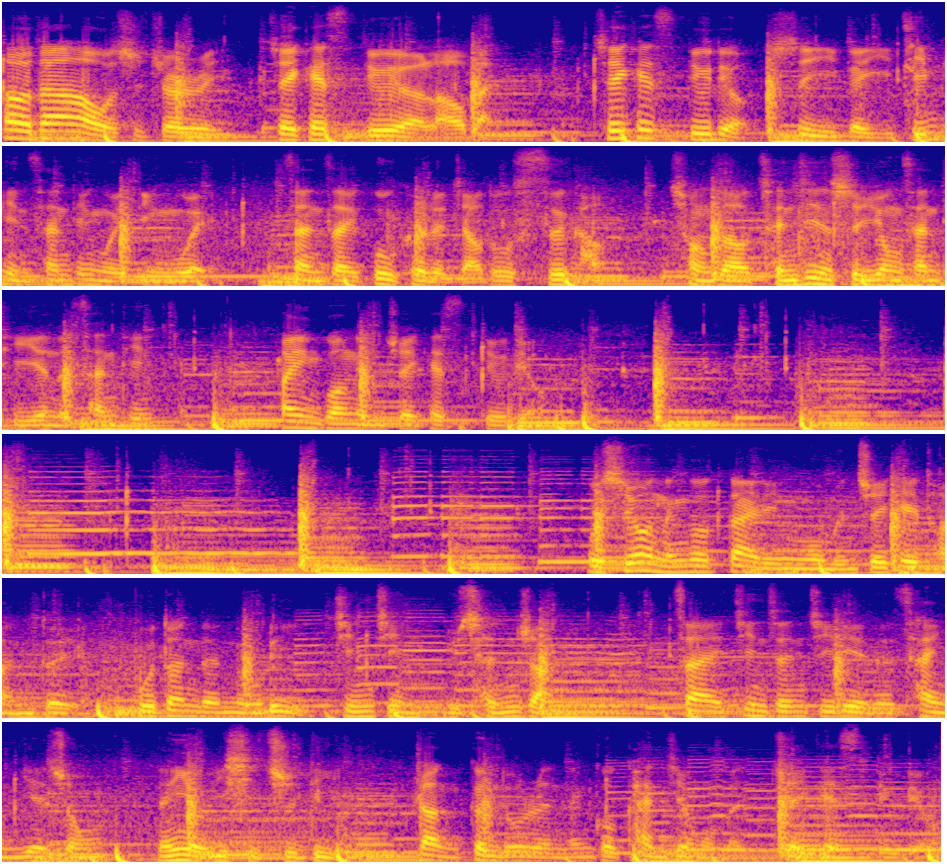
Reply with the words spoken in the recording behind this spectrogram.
Hello，大家好，我是 Jerry，JK Studio 的老板。JK Studio 是一个以精品餐厅为定位，站在顾客的角度思考，创造沉浸式用餐体验的餐厅。欢迎光临 JK Studio。我希望能够带领我们 JK 团队，不断的努力精进与成长，在竞争激烈的餐饮业中，能有一席之地，让更多人能够看见我们 JK Studio。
